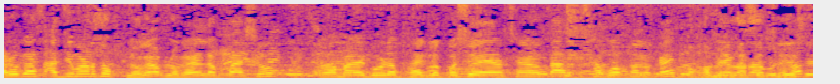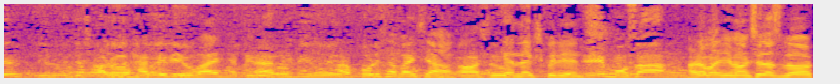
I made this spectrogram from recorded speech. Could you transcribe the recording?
আৰু গাছ আজি মানে চব ভ্লগাৰ ভ্লগাৰে লগ পাইছো। তো আমাৰ গৌৰৱ ভাইক লগ পাইছো এয়াৰ চেনেল এটা আছে চাব আপোনালোকে। অসমীয়া ল'ৰা বুলি আছে। আৰু হেপী বিহু ভাই হেপী বিহু। আৰু কৰি চাব আহিছা কেনে এক্সপিৰিয়েঞ্চ মজা। আৰু আমাৰ হিমাংশু দাস ব্লগ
